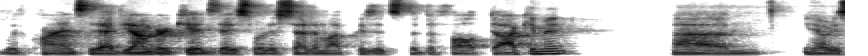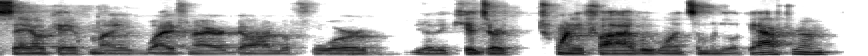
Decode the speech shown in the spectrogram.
with clients that have younger kids, they sort of set them up because it's the default document. Um, you know, to say, okay, if my wife and I are gone before, you know, the kids are 25, we want someone to look after them.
